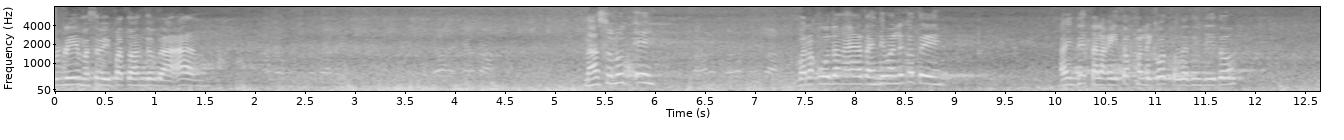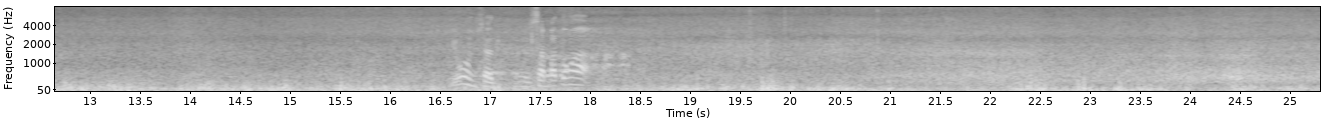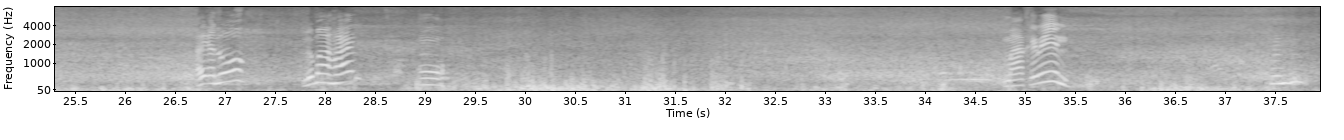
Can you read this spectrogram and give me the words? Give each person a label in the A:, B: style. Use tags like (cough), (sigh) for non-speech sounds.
A: Problema sa may patuhan daw daan. Nasunod eh. Barakudang ata, hindi malikot eh. Ay hindi, talakitok, malikot pagdating dito. Yun, sa, sa bato nga. Ay ano? Lumahan? Oh. Makiril. (laughs)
